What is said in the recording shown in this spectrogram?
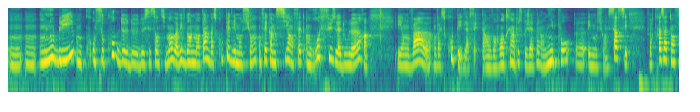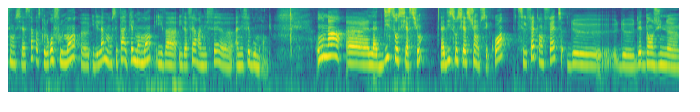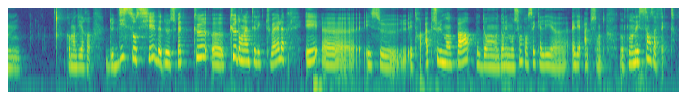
on, oublie, on, se coupe de, ses sentiments, on va vivre dans le mental, on va se couper de l'émotion, on fait comme si en fait on refuse la douleur et on va, euh, on va se couper de l'affect. Hein. on va rentrer un peu ce que j'appelle en hypo-émotion. et ça, c'est faire très attention aussi à ça parce que le refoulement, euh, il est là, mais on ne sait pas à quel moment il va, il va faire un effet, euh, un effet boomerang. On a la dissociation. La dissociation, c'est quoi? C'est le fait en fait de, d'être dans une comment dire, de dissocier, de, se mettre que, euh, que dans l'intellectuel et, euh, et se, être absolument pas dans, dans l'émotion, penser qu'elle est, euh, elle est absente. Donc on est sans affect.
